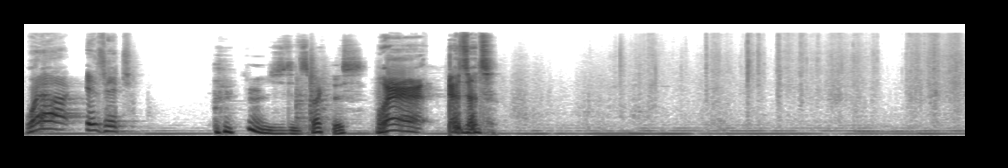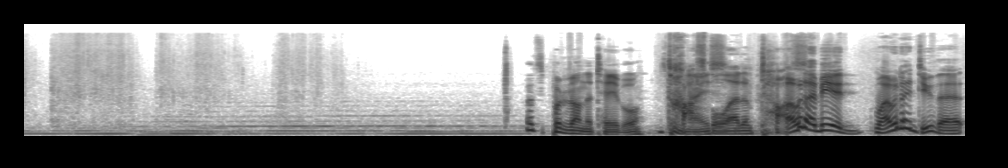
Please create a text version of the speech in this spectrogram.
Where is it? Hmm, You just inspect this. Where is it? Let's put it on the table. It's Possible, nice. Adam. Why would I be a? Why would I do that?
